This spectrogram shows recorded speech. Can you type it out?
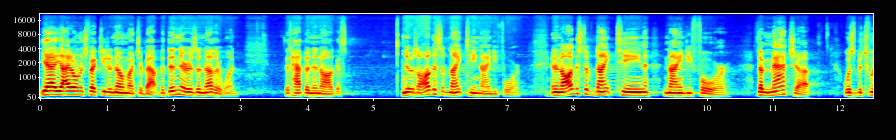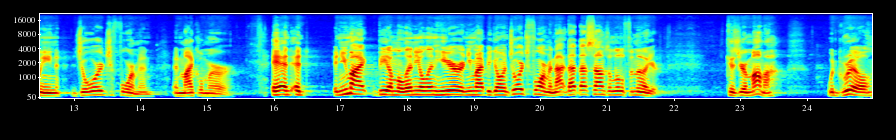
yeah, yeah, I don't expect you to know much about. But then there is another one that happened in August. And it was August of 1994. And in August of 1994, the matchup was between George Foreman and Michael Moorer. And, and and you might be a millennial in here and you might be going, George Foreman, that, that, that sounds a little familiar. Because your mama would grill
